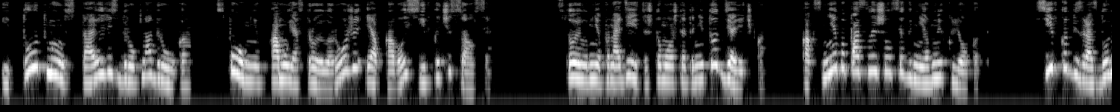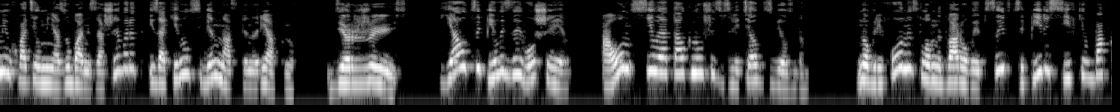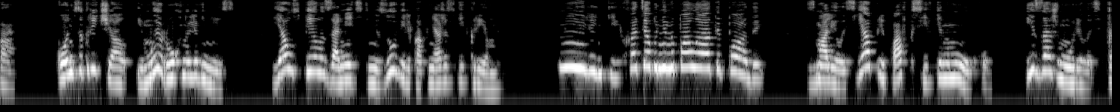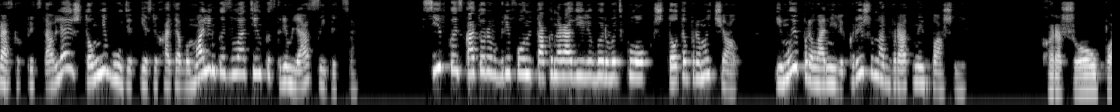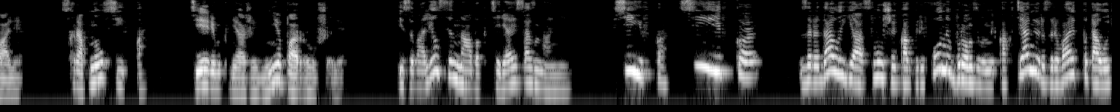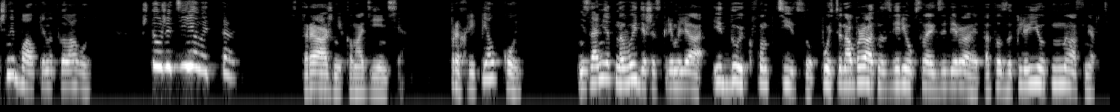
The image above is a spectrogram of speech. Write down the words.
И тут мы уставились друг на друга, вспомнив, кому я строила рожи и об кого Сивка чесался. Стоило мне понадеяться, что, может, это не тот дядечка, как с неба послышался гневный клекот. Сивка без раздумий ухватил меня зубами за шиворот и закинул себе на спину, рявкнув. «Держись!» Я уцепилась за его шею, а он, с силой оттолкнувшись, взлетел к звездам. Но грифоны, словно дворовые псы, вцепились Сивки в бока. Конь закричал, и мы рухнули вниз. Я успела заметить внизу великокняжеский Кремль. «Миленький, хотя бы не на палаты падай!» — взмолилась я, припав к Сивкиному уху. И зажмурилась, в красках представляя, что мне будет, если хотя бы маленькая золотинка с Кремля осыпется. Сивка, из которого грифоны так и норовили вырвать клок, что-то промычал, и мы проломили крышу надвратной башни. — Хорошо упали, — схрапнул Сивка. — Терем княжий не порушили. И завалился на бок, теряя сознание. «Сивка! Сивка!» Зарыдала я, слушая, как грифоны бронзовыми когтями разрывают потолочные балки над головой. «Что же делать-то?» «Стражником оденься!» — прохрипел конь. «Незаметно выйдешь из Кремля и дуй к фон-птицу, пусть он обратно зверюк своих забирает, а то заклюют насмерть!»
